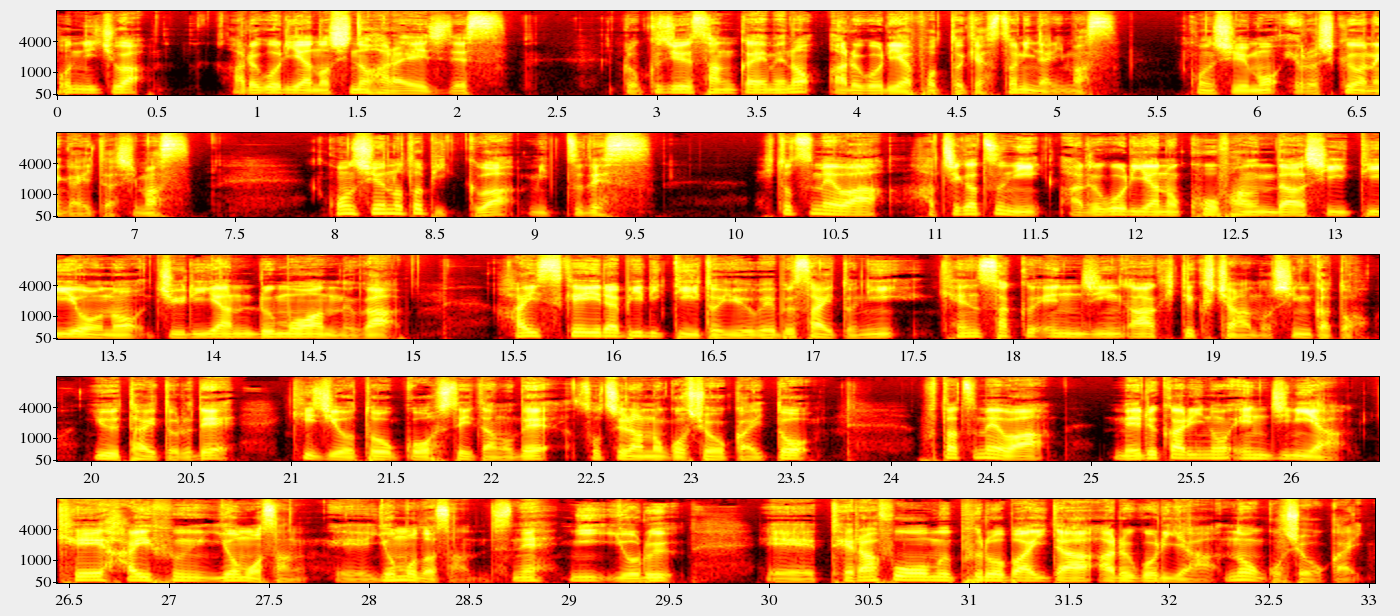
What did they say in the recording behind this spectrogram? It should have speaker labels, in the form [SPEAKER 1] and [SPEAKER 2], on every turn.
[SPEAKER 1] こんにちは。 Algolia の篠原英二です。63回目の Algolia ポッドキャストになります。今週もよろしくお願いいたします。今週のトピックは3つです。1つ目は、8月にアルゴリアのコーファウンダー CTO のジュリアン・ルモアンヌが、 High Scalability というウェブサイトに検索エンジンアーキテクチャーの進化というタイトルで記事を投稿していたので、そちらのご紹介と、2つ目は、メルカリのエンジニア K- ヨモさん、えー、ヨモダさんですね、による、えー、 Terraform Provider Algolia のご紹介。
